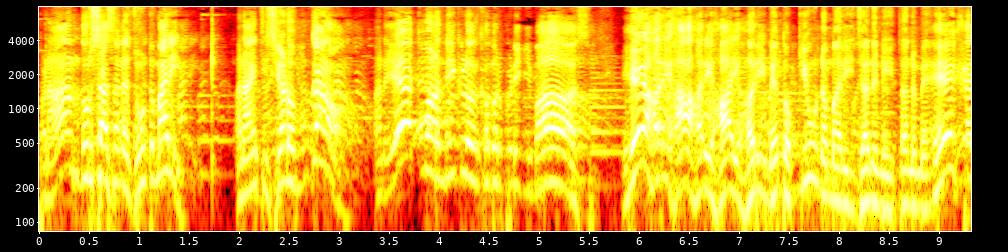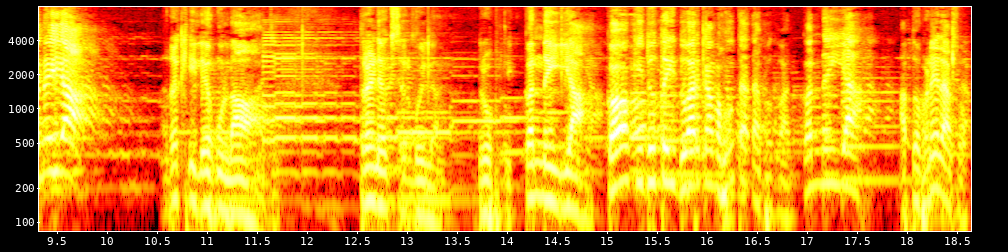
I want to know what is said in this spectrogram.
પણ આમ દુર્શાસને ઝૂંટ મારી અને અહીંથી છેડો મુકાણો અને એક વાર નીકળ્યો ખબર પડી ગઈ, બસ. હે હરી હા, હરી હાય, હરી, મેં તો ક્યું ન મારી જનની તન મેં. હે કનૈયા, રખી લે હું લાજ. ત્રણ અક્ષર બોલ્યા, દ્રૌપદી, કનૈયા. ક કીધું તો દ્વારકામાં હોતા હતા ભગવાન. કનૈયા. આપ તો ભણેલા છો.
